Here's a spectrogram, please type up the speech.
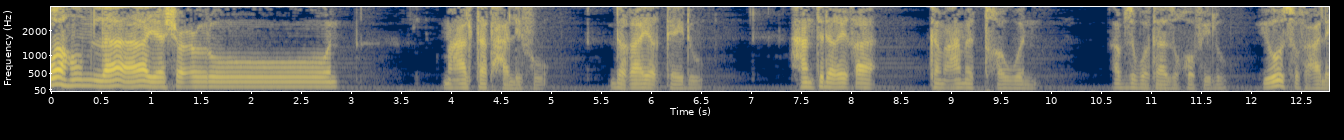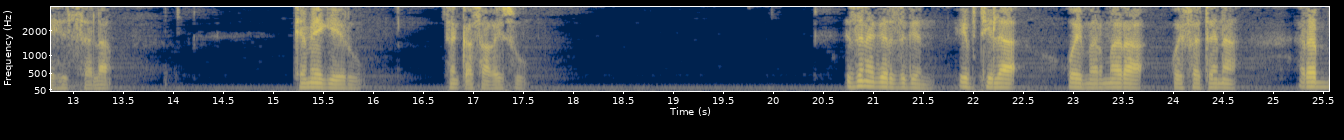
ወሁም ላ የሽዕሩን መዓልትታት ሓሊፉ ደቓይቕ ከይዱ ሓንቲ ደቂቃ ከም ዓመት ትኸውን ኣብዚ ቦታ እዚ ኮፍ ኢሉ ዩሱፍ ዓለይህ ሰላም ከመይ ገይሩ ተንቀሳቒሱ እዚ ነገር እዚ ግን እብትላእ ወይ መርመራ ወይ ፈተና ረቢ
